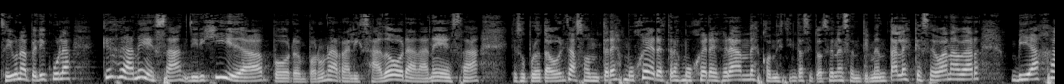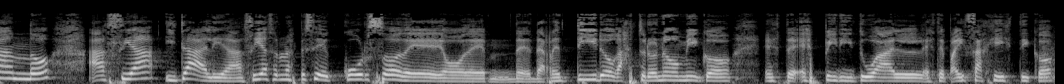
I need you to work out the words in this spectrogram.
¿sí? Una película que es danesa, dirigida por, por una realizadora danesa, que sus protagonistas son tres mujeres, tres mujeres grandes con distintas situaciones sentimentales que se van a ver viajando hacia Italia, ¿sí? Hacer una especie de curso de, o de, de, de retiro gastronómico, este, espiritual, este, paisajístico,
